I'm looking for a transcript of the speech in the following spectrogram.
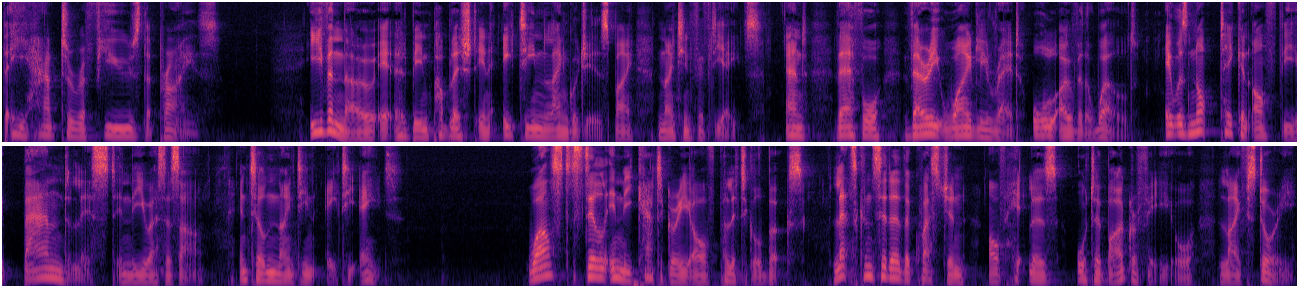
that he had to refuse the prize. Even though it had been published in 18 languages by 1958, and therefore very widely read all over the world, it was not taken off the banned list in the USSR until 1988. Whilst still in the category of political books, let's consider the question of Hitler's autobiography or life story,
